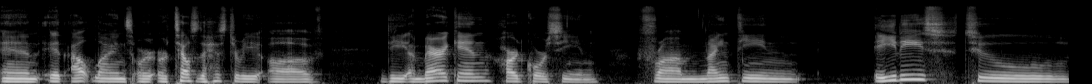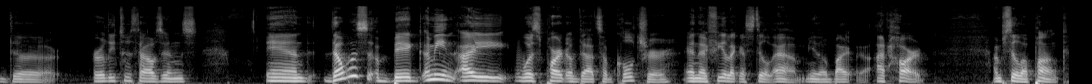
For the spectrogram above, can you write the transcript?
and it outlines or, or tells the history of the American hardcore scene from 1980s to the early 2000s. And that was a big. I mean, I was part of that subculture, and I feel like I still am. You know, by at heart. I'm still a punk.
